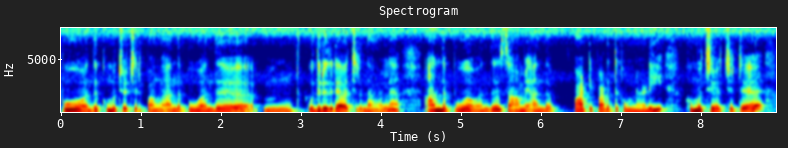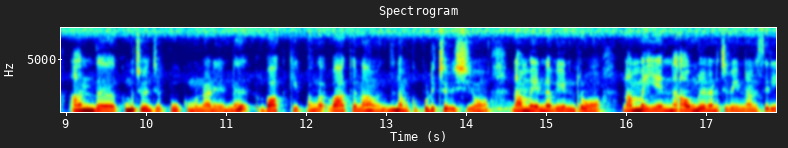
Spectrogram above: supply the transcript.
பூவை வந்து குமிச்சு வச்சுருப்பாங்க. அந்த பூ வந்து உதிரி உதிரியாக வச்சுருந்தாங்கல்ல? அந்த பூவை வந்து சாமி அந்த பாட்டி படத்துக்கு முன்னாடி குமிச்சு வச்சுட்டு அந்த குமிச்சு வச்ச பூக்கு முன்னாடி நின்று வாக்கு கேட்பாங்க. வாக்குனா வந்து நமக்கு பிடிச்ச விஷயம் நம்ம என்ன வேண்டுறோம் நம்ம என்ன அவங்கள நினச்சி வேணுனாலும் சரி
